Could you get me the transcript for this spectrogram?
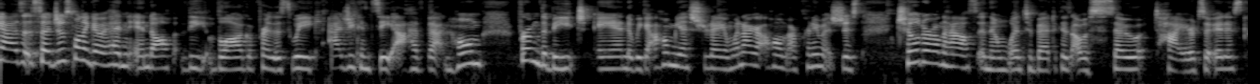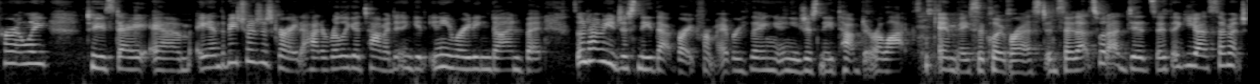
Guys, so just want to go ahead and end off the vlog for this week. As you can see, I have gotten home from the beach and we got home yesterday and when I got home, I pretty much just chilled around the house and then went to bed because I was so tired. So it is currently Tuesday um, and the beach was just great. I had a really good time. I didn't get any reading done, but sometimes you just need that break from everything and you just need time to relax and basically rest. And so that's what I did. So thank you guys so much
